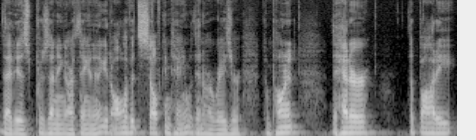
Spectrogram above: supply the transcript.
that is presenting our thing, and again, all of it's self-contained within our Razor component. The header, the body,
